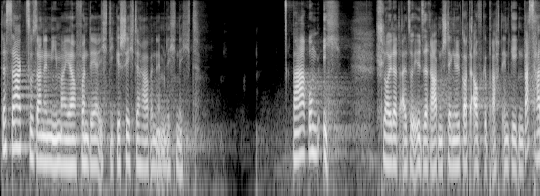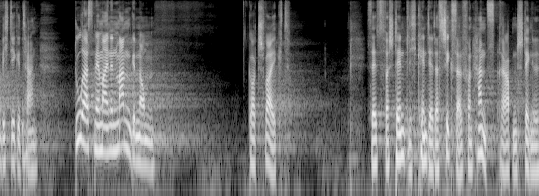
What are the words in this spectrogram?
Das sagt Susanne Niemeyer, von der ich die Geschichte habe, nämlich nicht. Warum ich? schleudert also Ilse Rabenstengel Gott aufgebracht entgegen. Was habe ich dir getan? Du hast mir meinen Mann genommen. Gott schweigt. Selbstverständlich kennt er das Schicksal von Hans Rabenstengel.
